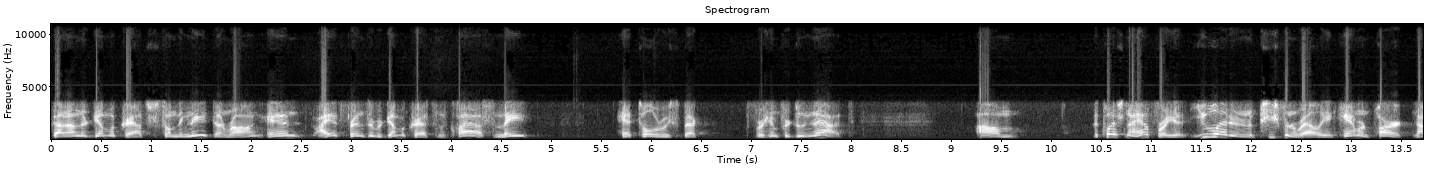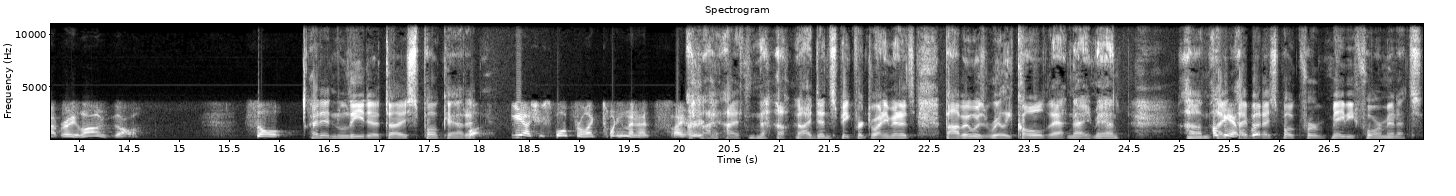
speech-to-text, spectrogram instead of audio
got on the Democrats for something they had done wrong, and I had friends that were Democrats in the class, and they had total respect for him for doing that. Um, the question I have for you: You led an impeachment rally in Cameron Park not very long ago. So I didn't lead it; I spoke at it. Well, yeah, she spoke for like 20 minutes, I heard. I, I, no, I didn't speak for 20 minutes. Bob, it was really cold that night, man. Um, okay, I, I bet I spoke for maybe four minutes.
